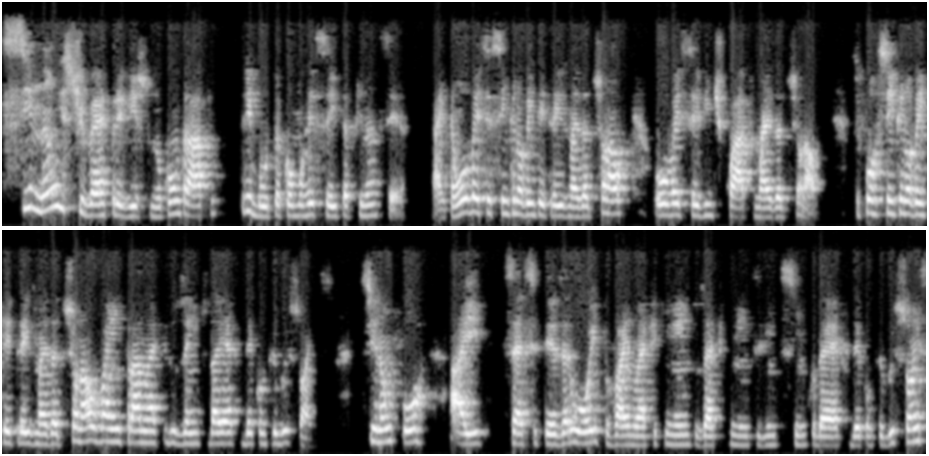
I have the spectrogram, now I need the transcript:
Se não estiver previsto no contrato, tributa como receita financeira. Tá? Então, ou vai ser 5,93 mais adicional, ou vai ser 24 mais adicional. Se for 5,93 mais adicional, vai entrar no F200 da IFD Contribuições. Se não for, aí CST08 vai no F500, F525 da IFD Contribuições,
